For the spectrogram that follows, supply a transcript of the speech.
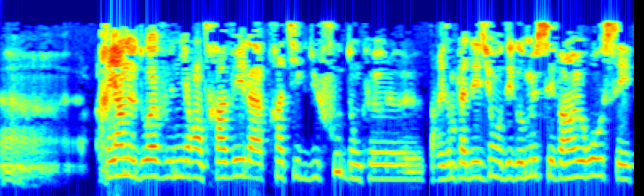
euh, rien ne doit venir entraver la pratique du foot. Donc, euh, par exemple, l'adhésion aux dégommeuses, c'est 20 euros, c'est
